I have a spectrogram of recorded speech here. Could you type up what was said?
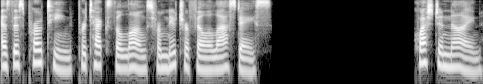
as this protein protects the lungs from neutrophil elastase. Question 9.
